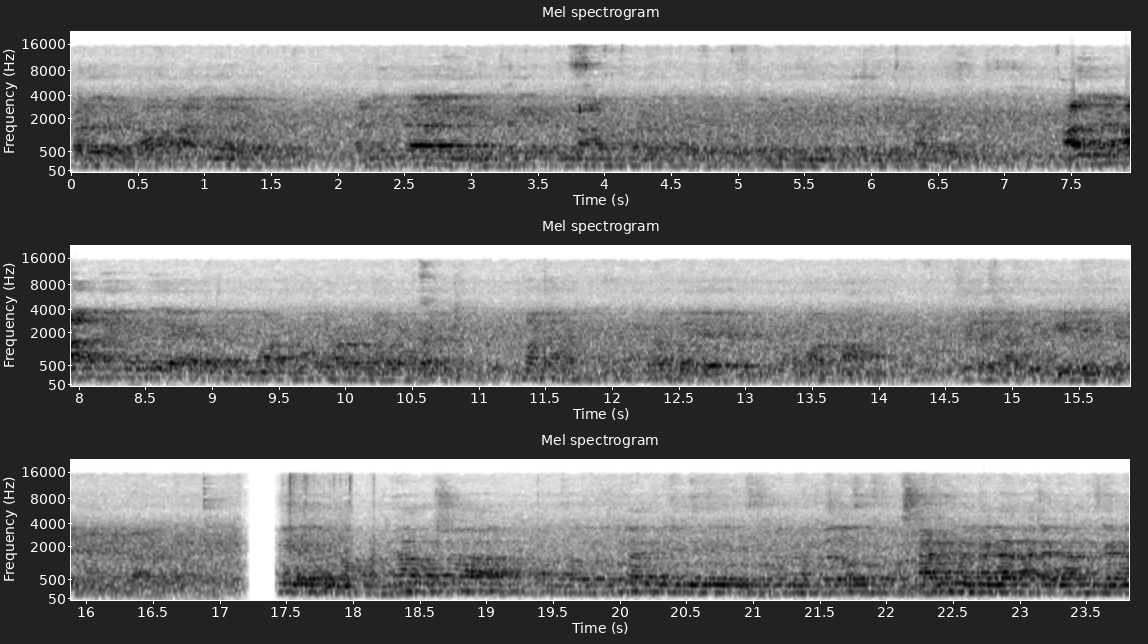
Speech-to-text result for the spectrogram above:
ಕಳೆದ ಆತ್ಮೀಯ ಅಲ್ಲಿಂದ ಈ ಹೆಸರಿಗೆ ನಾವು ಕಳೆದ ಆದರೆ ನಮ್ಮ ಮಾಡೋದು ತುಂಬ ಚೆನ್ನಾಗಿ ಪರಮಾತ್ಮ ಶ್ರೀಲಶಾಂತಿ ಬೀದಿ ಚೆನ್ನಾಗಿದ್ದಾರೆ ಹದಿನಾರು ವರ್ಷ ಸ್ಟಾರ್ಟಿಂಗ್ ಬಂದಾಗ ರಾಜಣ್ಣ ಮಂಗಣ್ಣ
